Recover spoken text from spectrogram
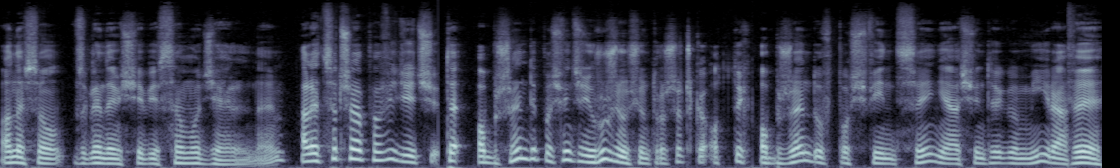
one są względem siebie samodzielne, ale co trzeba powiedzieć, te obrzędy poświęceń różnią się troszeczkę od tych obrzędów poświęcenia świętego Mira w e,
